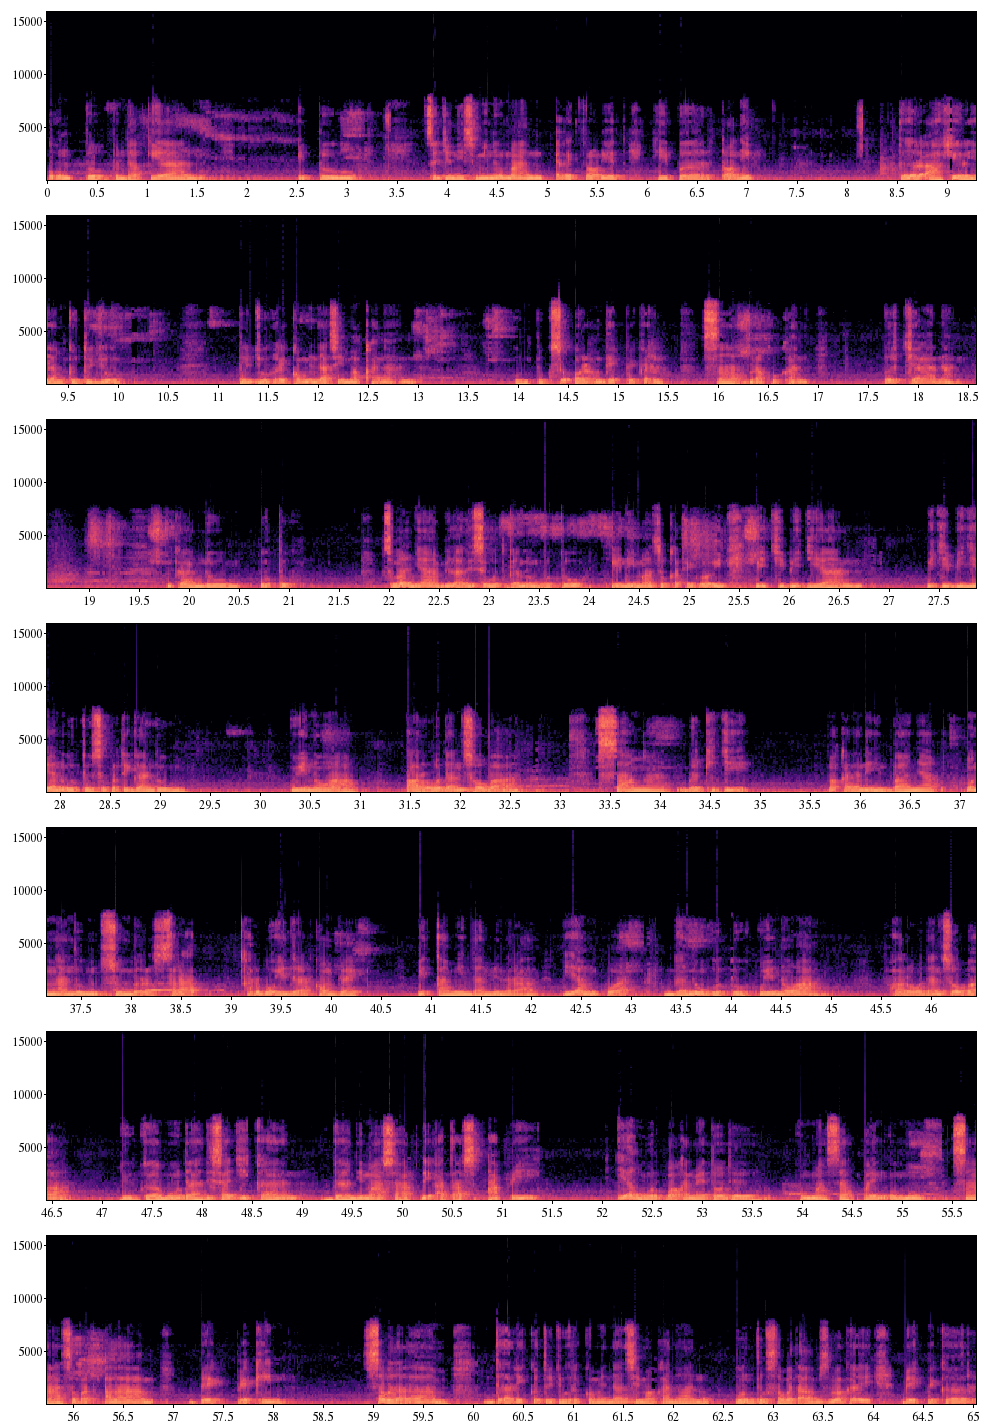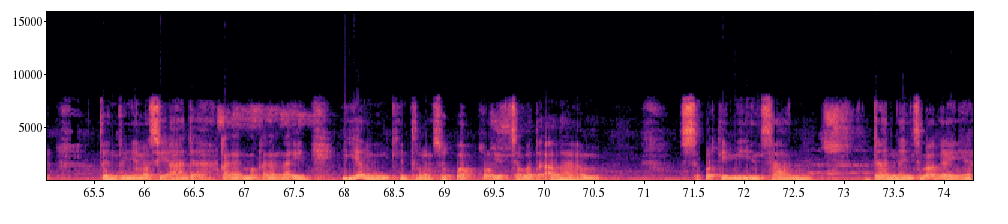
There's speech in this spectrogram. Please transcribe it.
Untuk pendakian itu sejenis minuman elektrolit hipertonik. Terakhir yang ketujuh, tujuh rekomendasi makanan untuk seorang backpacker saat melakukan perjalanan. Gandum utuh. Sebenarnya bila disebut gandum utuh, ini masuk kategori biji-bijian. Biji-bijian utuh seperti gandum, quinoa, paro dan soba sangat bergizi. Makanan ini banyak mengandung sumber serat, karbohidrat kompleks, vitamin dan mineral yang kuat. Gandum utuh quinoa, faro dan soba juga mudah disajikan dan dimasak di atas api yang merupakan metode memasak paling umum saat sobat alam backpacking. Sahabat alam, dari ketujuh rekomendasi makanan untuk sahabat alam sebagai backpacker, tentunya masih ada makanan-makanan lain yang mungkin termasuk favorit sahabat alam seperti mie instan dan lain sebagainya.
